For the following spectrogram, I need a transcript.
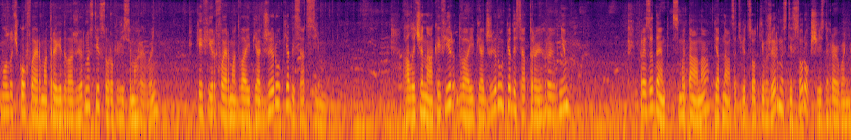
Молочко ферма 3,2 жирності 48 гривень. Кефір ферма 2,5 жиру 57. Галичина кефір 2,5 жиру 53 гривні. Президент сметана 15% жирності 46 гривень.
